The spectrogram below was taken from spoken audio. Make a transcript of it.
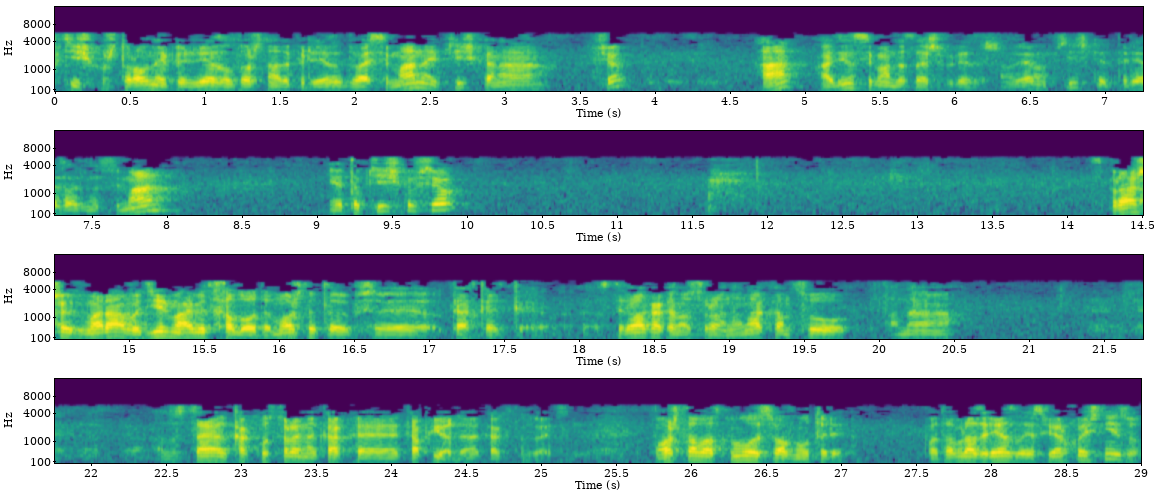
птичку, что ровно и перерезал то, что надо перерезать, два семана, и птичка, она, все. А? Один семан достаточно перерезать, наверное. Птичке перерезал один семан, и эта птичка все. Спрашивает Марава Дильма Авид Холода. Может это, э, как сказать, стрела как она устроена? Она к концу, она как устроена, как э, копье, да, как это называется. Может она воткнулась вовнутрь, потом разрезала и сверху, и снизу.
